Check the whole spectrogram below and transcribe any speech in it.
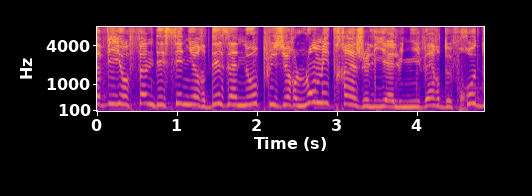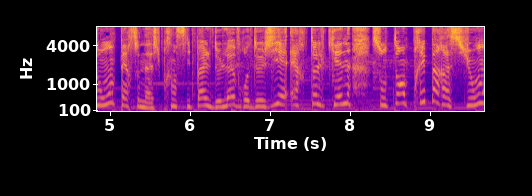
Avis aux fans des Seigneurs des Anneaux, plusieurs longs métrages liés à l'univers de Frodon, personnage principal de l'œuvre de J.R. Tolkien, sont en préparation.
